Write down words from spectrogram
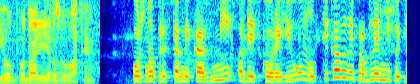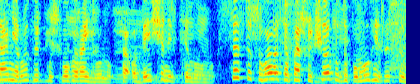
його подалі розвивати. Кожного представника ЗМІ Одеського регіону цікавили проблемні питання розвитку свого району та Одещини в цілому. Це стосувалося в першу чергу допомоги ЗСУ,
